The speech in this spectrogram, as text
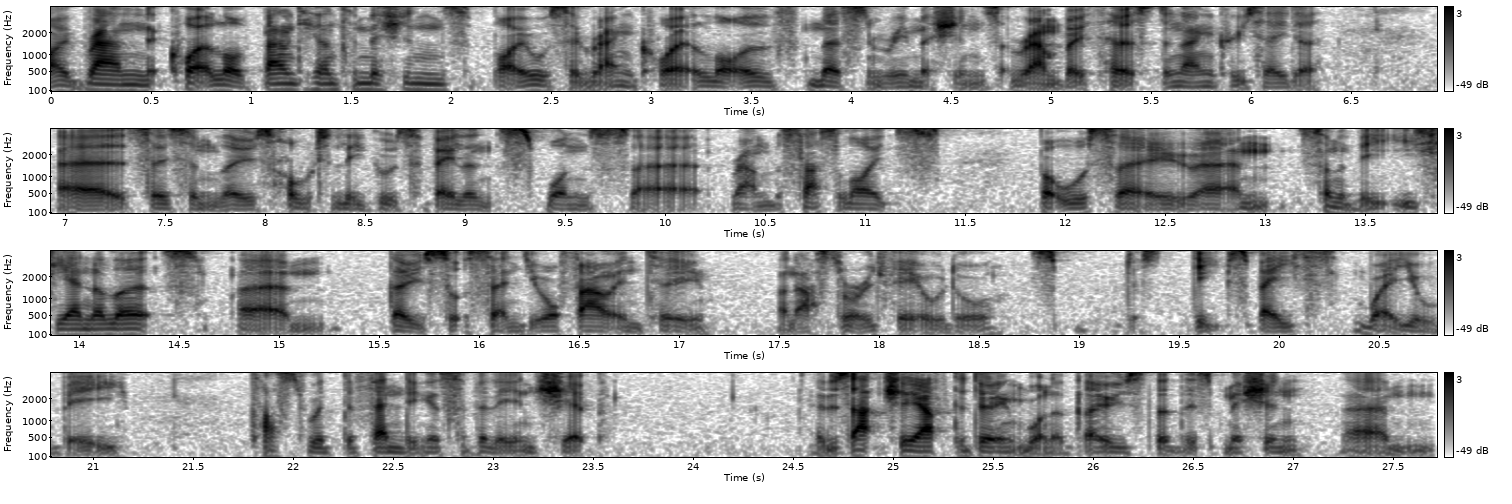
I ran quite a lot of bounty hunter missions, but I also ran quite a lot of mercenary missions around both Hurston and Crusader. Uh, so some of those halt illegal surveillance ones uh, around the satellites, but also um, some of the ECN alerts. Um, those sort of send you off out into an asteroid field or just deep space where you'll be tasked with defending a civilian ship. It was actually after doing one of those that this mission um,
